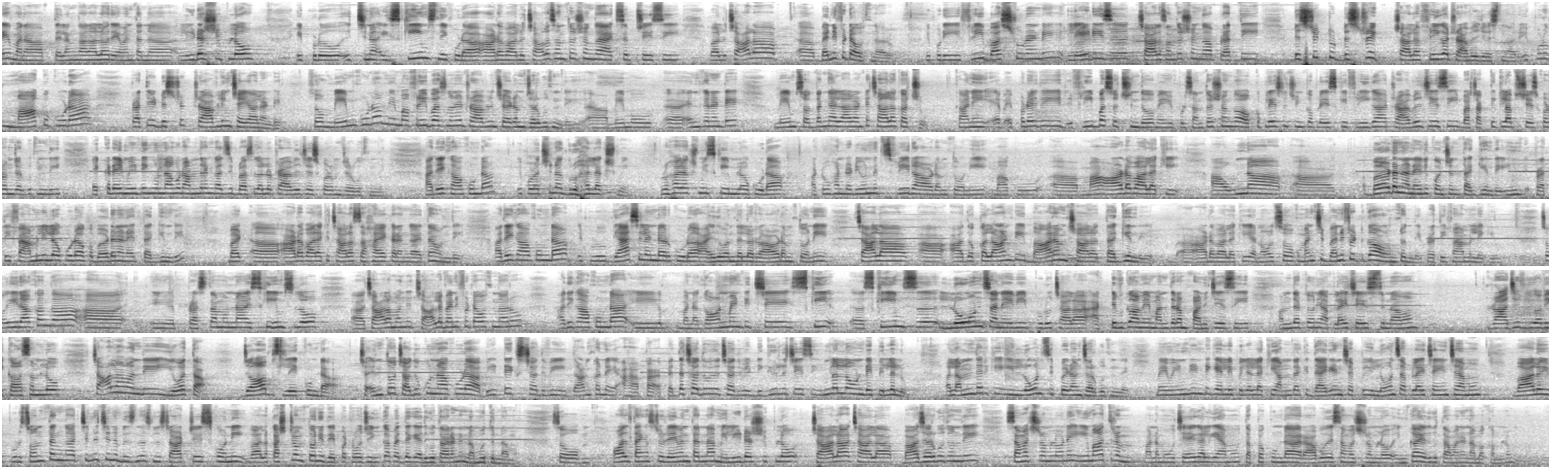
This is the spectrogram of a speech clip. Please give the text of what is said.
అంటే మన తెలంగాణలో రేవంత్ అన్న లీడర్షిప్లో ఇప్పుడు ఇచ్చిన ఈ స్కీమ్స్ని కూడా ఆడవాళ్ళు చాలా సంతోషంగా యాక్సెప్ట్ చేసి వాళ్ళు చాలా బెనిఫిట్ అవుతున్నారు. ఇప్పుడు ఈ ఫ్రీ బస్ చూడండి లేడీస్ చాలా సంతోషంగా ప్రతి డిస్ట్రిక్ట్ టు డిస్ట్రిక్ట్ చాలా ఫ్రీగా ట్రావెల్ చేస్తున్నారు. ఇప్పుడు మాకు కూడా ప్రతి డిస్ట్రిక్ట్ ట్రావెలింగ్ చేయాలండి. సో మేము కూడా మేము ఆ ఫ్రీ బస్లోనే ట్రావెలింగ్ చేయడం జరుగుతుంది. మేము ఎందుకంటే మేము సొంతంగా వెళ్ళాలంటే చాలా ఖర్చు. కానీ ఎప్పుడైతే ఫ్రీ బస్ వచ్చిందో మేము ఇప్పుడు సంతోషంగా ఒక ప్లేస్ నుంచి ఇంకో ప్లేస్కి ఫ్రీగా ట్రావెల్ చేసి మా శక్తి క్లబ్స్ చేసుకోవడం జరుగుతుంది. ఎక్కడే మీటింగ్ ఉన్నా కూడా అందరం కలిసి బస్సులలో ట్రావెల్ చేసుకోవడం జరుగుతుంది. అదే కాకుండా ఇప్పుడు వచ్చిన గృహలక్ష్మి గృహలక్ష్మి స్కీమ్లో కూడా టూ హండ్రెడ్ యూనిట్స్ ఫ్రీ రావడంతో మాకు మా ఆడవాళ్ళకి ఉన్న బర్డన్ అనేది కొంచెం తగ్గింది. ప్రతి ఫ్యామిలీలో కూడా ఒక బర్డన్ అనేది తగ్గింది. బట్ ఆడవాళ్ళకి చాలా సహాయకరంగా అయితే ఉంది. అదే కాకుండా ఇప్పుడు గ్యాస్ సిలిండర్ కూడా ఐదు వందల్లో రావడంతో చాలా అదొకలాంటి భారం చాలా తగ్గింది ఆడవాళ్ళకి అండ్ ఆల్సో ఒక మంచి బెనిఫిట్గా ఉంటుంది ప్రతి ఫ్యామిలీకి. సో ఈ రకంగా ఈ ప్రస్తుతం ఉన్న స్కీమ్స్లో చాలామంది చాలా బెనిఫిట్ అవుతున్నారు. అది కాకుండా ఈ మన గవర్నమెంట్ ఇచ్చే స్కీ స్కీమ్స్ లోన్స్ అనేవి ఇప్పుడు చాలా యాక్టివ్గా మేమందరం పనిచేసి అందరితోని అప్లై చేస్తున్నాము. రాజీవ్ యువ వికాసంలో చాలామంది యువత జాబ్స్ లేకుండా చ- ఎంతో చదువుకున్నా కూడా బీటెక్స్ చదివి దానికన్నా పెద్ద చదువులు చదివి డిగ్రీలు చేసి ఇళ్ళలో ఉండే పిల్లలు వాళ్ళందరికీ ఈ లోన్స్ ఇప్పించడం జరుగుతుంది. మేము ఇంటింటికి వెళ్ళి పిల్లలకి అందరికీ ధైర్యం చెప్పి లోన్స్ అప్లై చేయించాము. వాళ్ళు ఇప్పుడు సొంతంగా చిన్న చిన్న బిజినెస్లు స్టార్ట్ చేసుకొని వాళ్ళ కష్టంతో రేపటి రోజు ఇంకా పెద్దగా ఎదుగుతారని నమ్ముతున్నాము. So all thanks to Revanth అన్న మీ లీడర్షిప్లో చాలా చాలా బాగా జరుగుతుంది. సంవత్సరంలోనే ఈ మాత్రం మనము చేయగలిగాము. తప్పకుండా రాబోయే సంవత్సరంలో ఇంకా ఎదుగుతామనే నమ్మకంలో ఉన్నాము.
